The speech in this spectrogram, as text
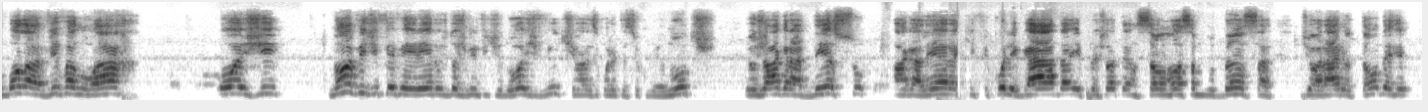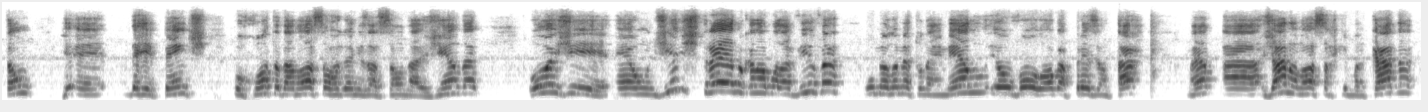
Bola Viva no ar. Hoje, 9 de fevereiro de 2022, 20 horas e 45 minutos. Eu já agradeço a galera que ficou ligada e prestou atenção na nossa mudança de horário tão de, tão, é, de repente por conta da nossa organização da agenda. Hoje é um dia de estreia no canal Bola Viva. O meu nome é Tunay Melo. Eu vou logo apresentar né, a, já na nossa arquibancada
